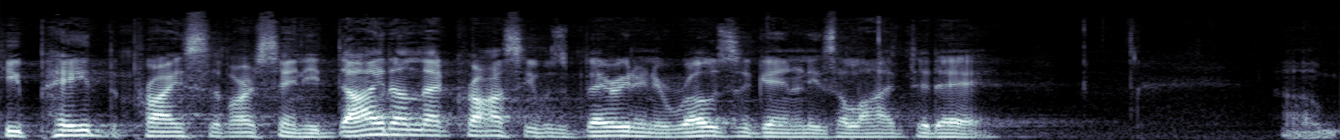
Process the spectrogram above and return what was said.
he paid the price of our sin. He died on that cross, he was buried, and he rose again, and he's alive today. Um,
